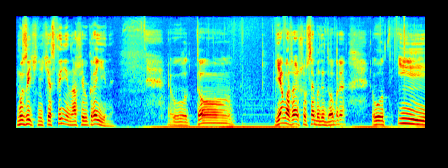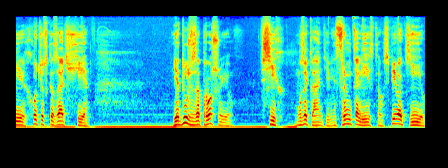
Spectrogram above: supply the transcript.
музичній частині нашої України. От, то я вважаю, що все буде добре. От, і хочу сказати ще, я дуже запрошую всіх музикантів, інструменталістів, співаків,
